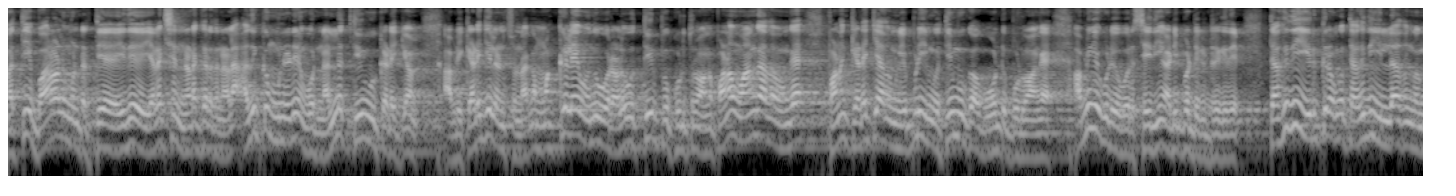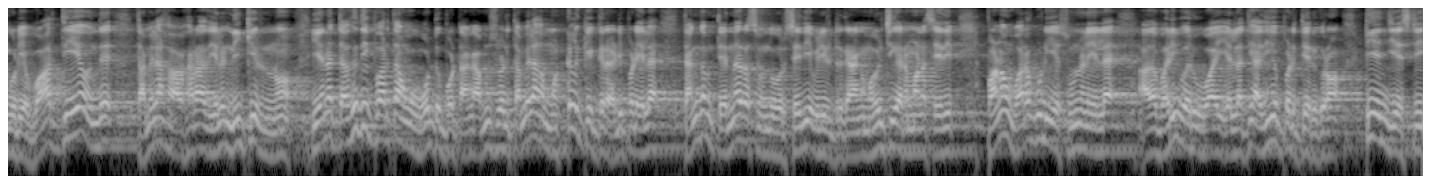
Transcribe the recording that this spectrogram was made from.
மத்திய பாராளுமன்ற தே இது எலெக்ஷன் நடக்கிறதுனால அதுக்கு முன்னாடி ஒரு நல்ல தீர்வு கிடைக்கும். அப்படி கிடைக்கலன்னு சொன்னாக்க மக்களே வந்து ஓரளவு தீர்ப்பு கொடுத்துருவாங்க. பணம் வாங்காதவங்க பணம் கிடைக்காதவங்க எப்படி இவங்க திமுகவுக்கு ஓட்டு போடுவாங்க? அப்படிங்கக்கூடிய ஒரு செய்தியும் அடிபட்டுக்கிட்டு இருக்குது. தகுதி இருக்கிறவங்க தகுதி இல்லாதவங்களுடைய வார்த்தையே வந்து தமிழக அகராதியில் நீக்கிடணும். ஏன்னா தகுதி பார்த்து அவங்க ஓட்டு போட்டாங்க அப்படின்னு சொல்லி தமிழக மக்கள் கேட்குற அடிப்படையில் தங்கம் தென்னரசு வந்து ஒரு செய்தியை வெளியிட்டிருக்காங்க மகிழ்ச்சிகரமான செய்தி. பணம் வரக்கூடிய சூழ்நிலையில் அதை வரி வருவாய் எல்லாத்தையும் அதிகப்படுத்தி இருக்கிறோம். டிஎன்ஜிஎஸ்டி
